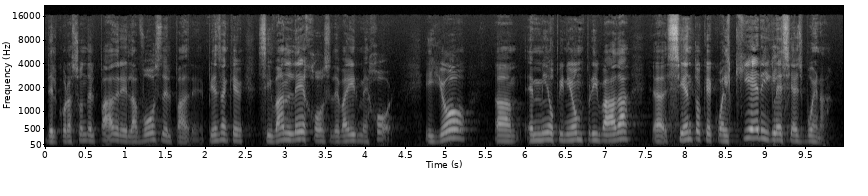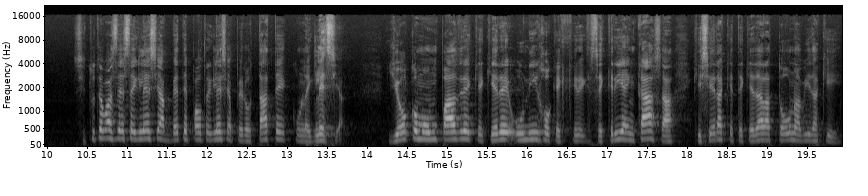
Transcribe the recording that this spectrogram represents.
del corazón del Padre, la voz del Padre. Piensan que si van lejos le va a ir mejor. Y yo Um, en mi opinión privada, uh, siento que cualquier iglesia es buena. Si tú te vas de esta iglesia, vete para otra iglesia, pero tate con la iglesia. Yo como un padre que quiere un hijo que se cría en casa, quisiera que te quedara toda una vida aquí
